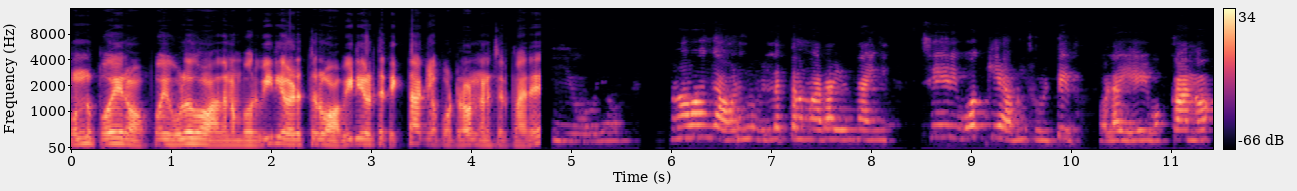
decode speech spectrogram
பொண்ணு போயிரும் போய் உழுகும் அதை நம்ம ஒரு வீடியோ எடுத்துருவோம் வீடியோ எடுத்து டிக்டாக்ல போட்டுருவோம்னு நினைச்சிருப்பாரு. ஐயோ ஆமாங்க அவனுங்க வில்லத்தனமா தான் இருந்தாங்க. சரி ஓகே அப்படின்னு சொல்லிட்டு எல்லாம் ஏறி உக்காந்தோம்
